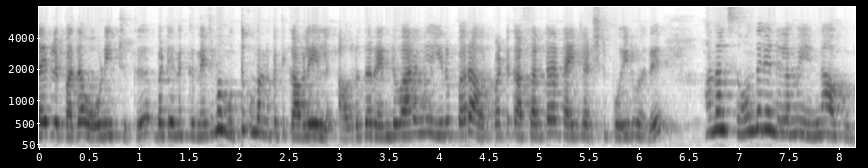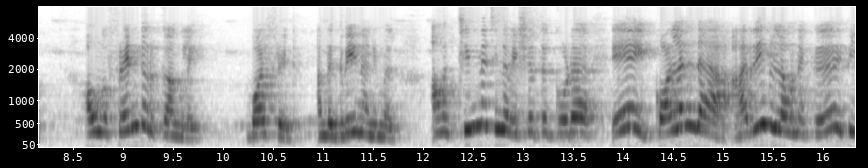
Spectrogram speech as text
லைவ்ல இப்போ தான் ஓடிட்டு இருக்கு பட் எனக்கு நிஜமா முத்துக்குமரனை பற்றி கவலையே இல்லை. அவர் தான் ரெண்டு வாரங்கள் இருப்பார். அவர் பாட்டுக்கு அசால்ட்டாக டைட்டில் அடிச்சுட்டு போயிடுவார் ஆனால் சௌந்தர்ய நிலைமை என்ன ஆகும்? அவங்க ஃப்ரெண்டு இருக்காங்களே. பாய் ஃப்ரெண்ட் அந்த க்ரீன் அனிமல் அவன் சின்ன சின்ன விஷயத்துக்கு கூட ஏய் குழந்த அறிவில்லை உனக்கு. நீ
